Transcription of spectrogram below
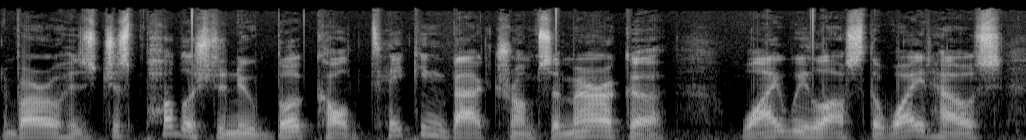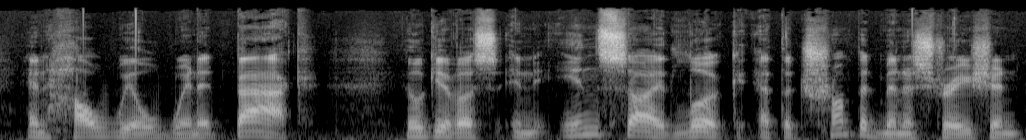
Navarro has just published a new book called Taking Back Trump's America Why We Lost the White House and How We'll Win It Back. He'll give us an inside look at the Trump administration,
